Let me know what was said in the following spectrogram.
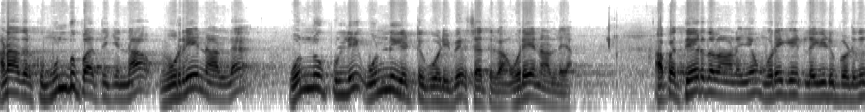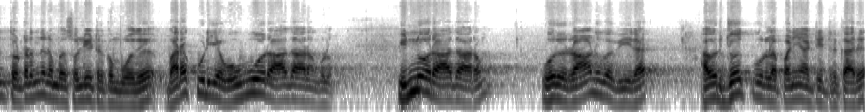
ஆனால் அதற்கு முன்பு பார்த்தீங்கன்னா ஒரே நாளில் ஒன்று புள்ளி ஒன்று எட்டு கோடி பேர் சேர்த்துருக்காங்க ஒரே நாள்லையா. அப்போ தேர்தல் ஆணையம் முறைகேட்டில் ஈடுபடுதுன்னு தொடர்ந்து நம்ம சொல்லிகிட்டு இருக்கும்போது வரக்கூடிய ஒவ்வொரு ஆதாரங்களும் இன்னொரு ஆதாரம் ஒரு இராணுவ வீரர் அவர் ஜோத்பூரில் பணியாற்றிட்டு இருக்காரு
